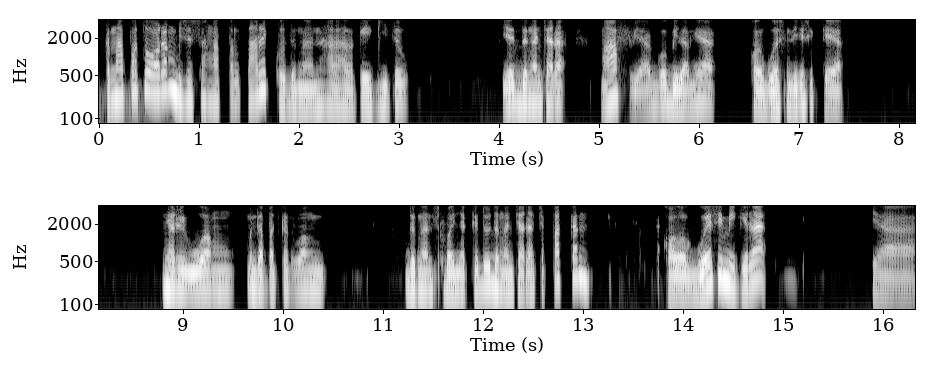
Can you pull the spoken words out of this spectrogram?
Kenapa tuh orang bisa sangat tertarik loh dengan hal-hal kayak gitu? Ya dengan cara maaf ya, gue bilangnya kalau gue sendiri sih kayak nyari uang, mendapatkan uang dengan sebanyak itu dengan cara cepat kan? Kalau gue sih mikirnya ya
